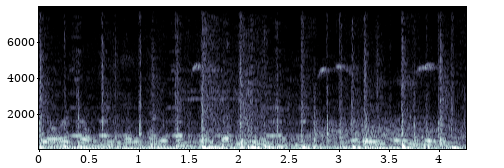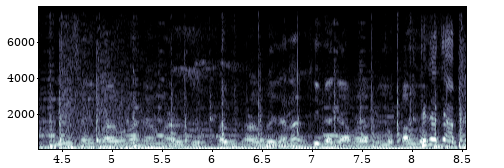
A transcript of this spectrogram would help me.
দেওয়া হয়েছে অসুবিধার সঙ্গে আপনি জেনে নেবেন। এবার ওইটাই করব। তিরিশ আমি পারব না কারণ সরফ ভালো করে জানা ঠিক আছে আমরা একটা লোকাল ঠিক আছে আপনি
